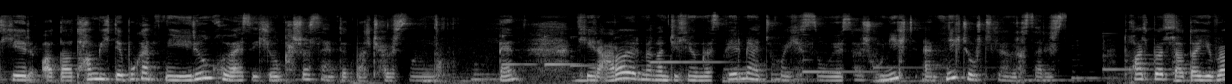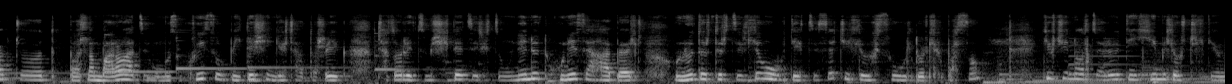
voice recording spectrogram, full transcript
Тэгэхээр одоо том биетэй бүх амьтны 90%-аас илүү гашуулсан амьтад болж хувирсан байна. Тэгэхээр 12 мянган жилийн өмнөөс фермийн аж ахуй ихсэн үеэс хойш хүнийг ч амьтныг ч өөрчлөн хувиргасаар ирсэн. Тухайлбал одоо Европчууд болон Баруун Азийн хүмүүс өхрийн сүв биедээ шингээх чадварыг чадвар эзэмшигтэй зэрэгцэн үнэнүүд хүнээс хаа болж өнөөдөр тэр зэрлэг өвөг дээдсээс ч илүү их сүү үйлдвэрлэх болсон. Гэвч энэ бол зориудын химэл өөрчлөлт юм.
